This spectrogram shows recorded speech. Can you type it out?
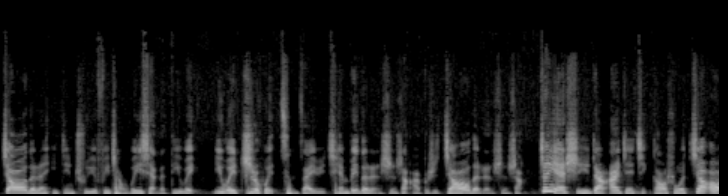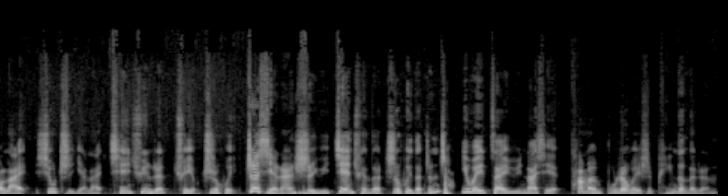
骄傲的人已经处于非常危险的地位，因为智慧存在于谦卑的人身上，而不是骄傲的人身上。箴言十一章二节警告说：“骄傲来，羞耻也来；谦逊人却有智慧。”这显然是与健全的智慧的争吵，因为在于那些他们不认为是平等的人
